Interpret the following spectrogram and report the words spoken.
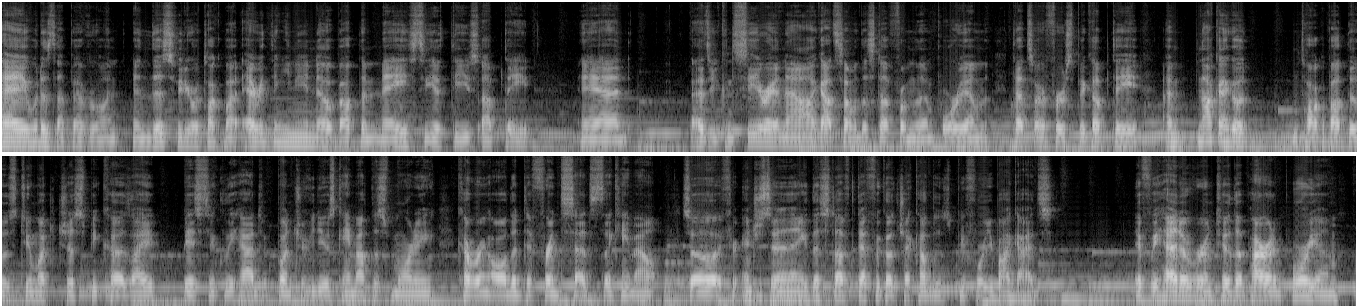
Hey, what is up everyone? In this video, we're talking about everything you need to know about the May Sea of Thieves update. And as you can see right now, I got some of the stuff from the Emporium. That's our first big update. I'm not going to go and talk about those too much just because I basically had a bunch of videos came out this morning covering all the different sets that came out. So if you're interested in any of this stuff, definitely go check out those before you buy guides. If we head over into the Pirate Emporium,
